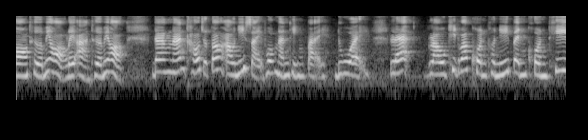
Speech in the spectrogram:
มองเธอไม่ออกเลยอ่านเธอไม่ออก ดังนั้นเขาจะต้องเอานิสัยพวกนั้นทิ้งไปด้วย และเราคิดว่าคนคนนี้เป็นคนที่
